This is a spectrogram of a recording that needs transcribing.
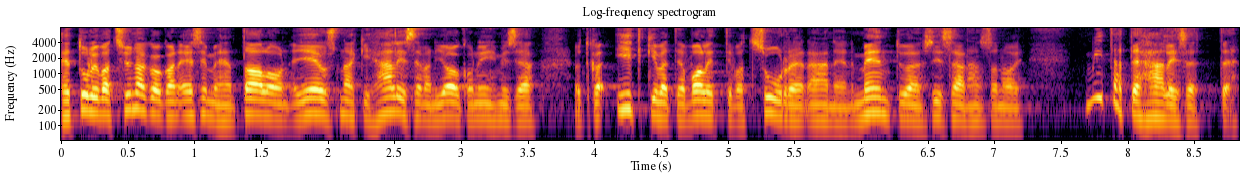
He tulivat synagogan esimiehen taloon ja Jeesus näki hälisevän joukon ihmisiä, jotka itkivät ja valittivat suureen ääneen. Mentyään sisään hän sanoi, mitä te hälisette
